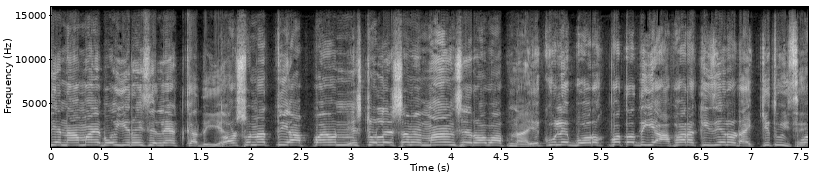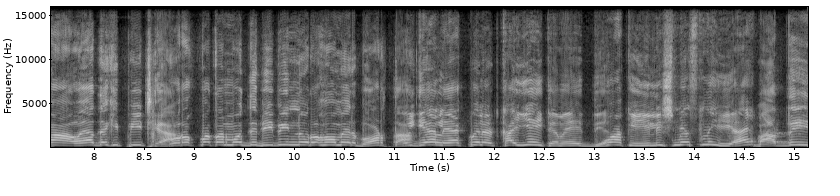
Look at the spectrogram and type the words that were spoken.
যে নামায় বই রয়েছে লেটকা দিয়ে। দর্শনার্থী আপ্যায়ন স্টলের সামনে মানুষের অভাব নাই। একুলে বরক পাতা দিয়ে আফারা কি যেন ডাইকে তুইছে ওয়া দেখি পিঠা। বরক পাতার মধ্যে বিভিন্ন রকমের ভর্তা। ওই গেলে এক প্লেট খাইয়েই তেমে এই দিয়া। ওয়া কি ইলিশ মাছ নেই আয়? বাদ দিই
